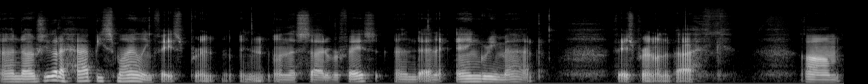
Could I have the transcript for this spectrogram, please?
and um, she's got a happy smiling face print in, on this side of her face, and an angry mad face print on the back. Um,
